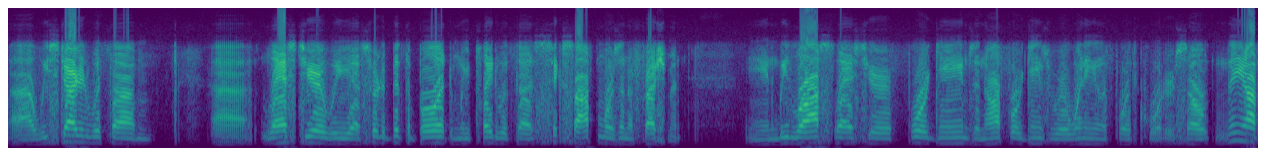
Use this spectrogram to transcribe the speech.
uh, we started with um, uh, last year. We uh, sort of bit the bullet and we played with uh, six sophomores and a freshman. And we lost last year four games, and all four games we were winning in the fourth quarter. So in the off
